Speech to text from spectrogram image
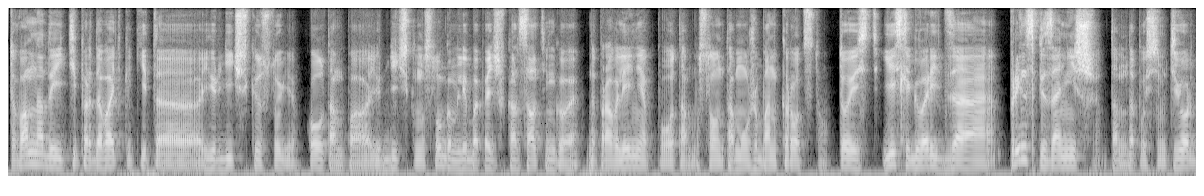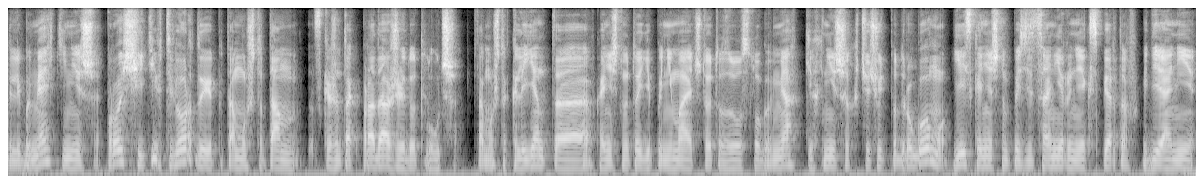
то вам надо идти продавать какие-то юридические услуги, кол там по юридическим услугам, либо опять же в консалтинговое направление по там условно тому уже банкротству. То есть, если говорить за, в принципе, за ниши, там, допустим, твердые либо мягкие ниши, проще идти в твердые, потому что там, скажем так, продажи идут идут лучше. Потому что клиент э, в конечном итоге понимает, что это за услуга. В мягких нишах чуть-чуть по-другому. Есть, конечно, позиционирование экспертов, где они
